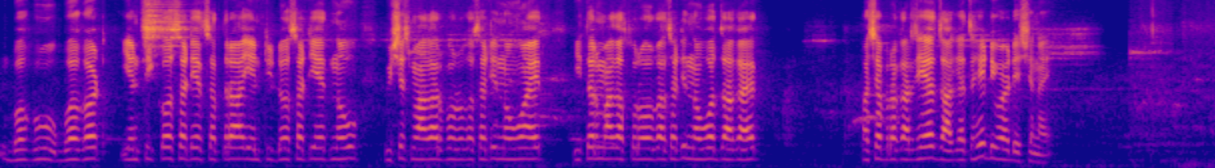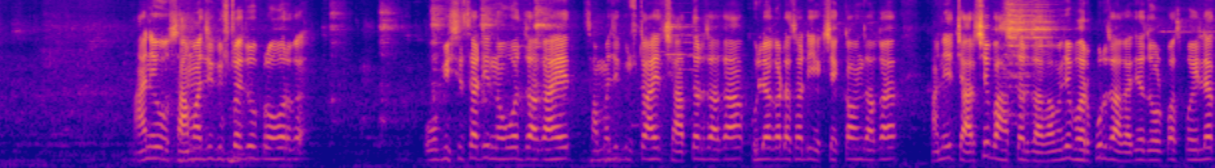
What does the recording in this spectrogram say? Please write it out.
बघू ब गट एन टी कसाठी आहेत सतरा एन टी डसाठी आहेत नऊ विशेष मागास प्रवर्गासाठी नऊ आहेत. इतर मागास प्रवर्गासाठी नव्वद जागा आहेत. अशा प्रकारचे ह्या जाग्याचं हे डिवायडेशन आहे. आणि सामाजिकदृष्ट्या जो प्रवर्ग ओ बी सीसाठी नव्वद जागा आहेत. सामाजिकदृष्ट्या आहेत शहात्तर जागा खुल्या गटासाठी एकशे एकावन्न जागा आणि चारशे बहात्तर जागा म्हणजे भरपूर जागा आहेत. या जवळपास पहिल्याच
